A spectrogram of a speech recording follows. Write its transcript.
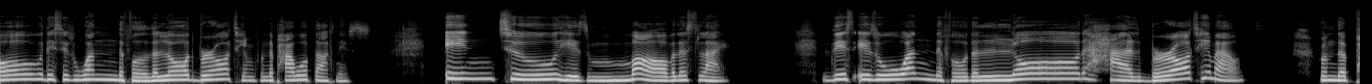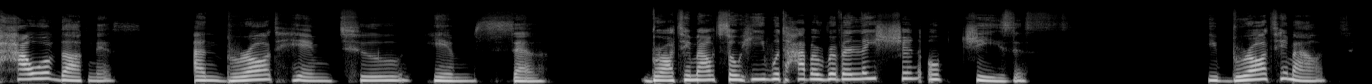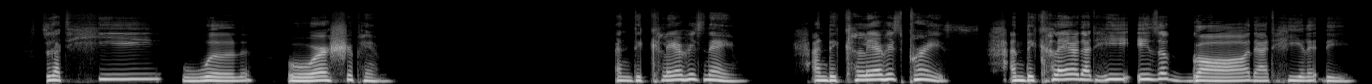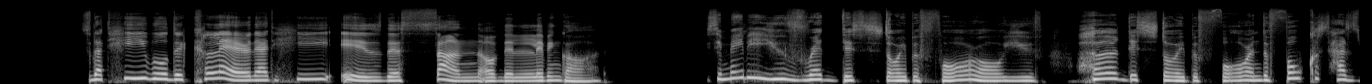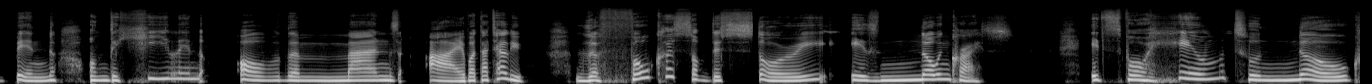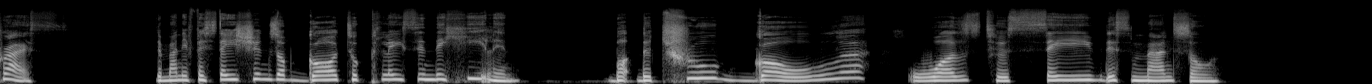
Oh, this is wonderful. The Lord brought him from the power of darkness into his marvelous light. This is wonderful. The Lord has brought him out from the power of darkness and brought him to himself. Brought him out so he would have a revelation of Jesus. He brought him out so that he would worship him and declare his name and declare his praise and declare that he is a God that healeth thee. So that he will declare that he is the Son of the living God. You see, maybe you've read this story before or you've heard this story before, and the focus has been on the healing of the man's eye. But I tell you, the focus of this story is knowing Christ. It's for him to know Christ. The manifestations of God took place in the healing, but the true goal was to save this man's soul.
